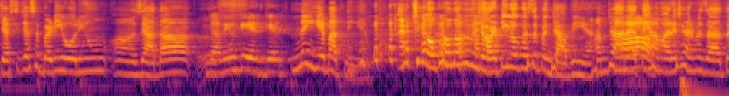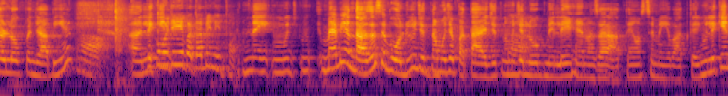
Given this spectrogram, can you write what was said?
جیسے جیسے بڑی ہو رہی ہوں زیادہ پنجابیوں کے ارد گرد۔ نہیں یہ بات نہیں ہے۔ ایکچولی اوکلاہوما میں میجورٹی لوگ ویسے پنجابی ہیں۔ ہم جہاں رہتے ہیں ہمارے شہر میں زیادہ تر لوگ پنجابی ہیں۔ لیکن مجھے یہ پتا بھی نہیں تھا۔ نہیں میں بھی اندازہ سے بول رہی ہوں جتنا مجھے پتا ہے جتنا مجھے لوگ ملے ہیں نظر آتے ہیں اس سے میں یہ بات کری ہوں۔ لیکن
